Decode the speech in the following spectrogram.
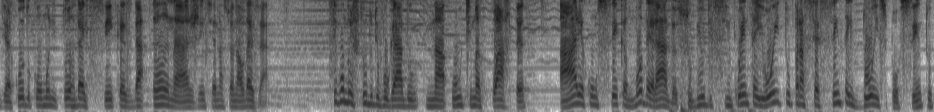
de acordo com o monitor das secas da ANA, Agência Nacional das Águas. Segundo o estudo divulgado na última quarta, a área com seca moderada subiu de 58% para 62%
